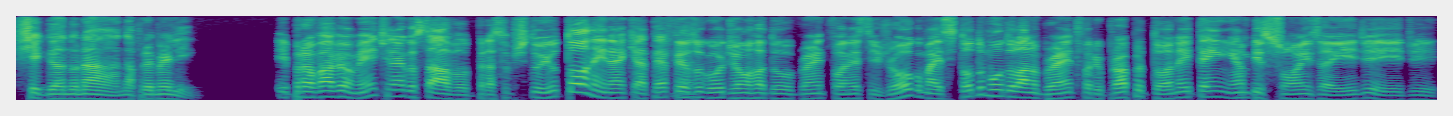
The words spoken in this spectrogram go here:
chegando na, na Premier League. E provavelmente, né, Gustavo, para substituir o Tony, né, que até fez É. o gol de honra do Brentford nesse jogo, mas todo mundo lá no Brentford e o próprio Tony tem ambições aí de de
